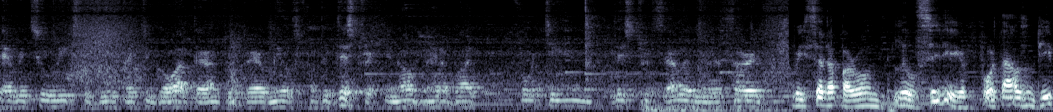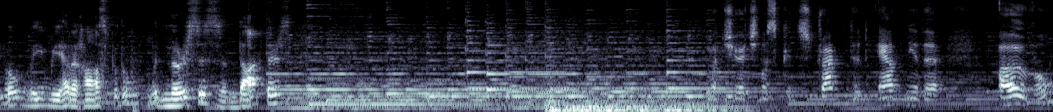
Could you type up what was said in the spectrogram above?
every two weeks, the group had to go out there and prepare meals for the district, you know. We had about 14 districts, Ellen the third. We set up our own little city of 4,000 people. We, we had a hospital with nurses and doctors. A church was constructed out near the oval,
